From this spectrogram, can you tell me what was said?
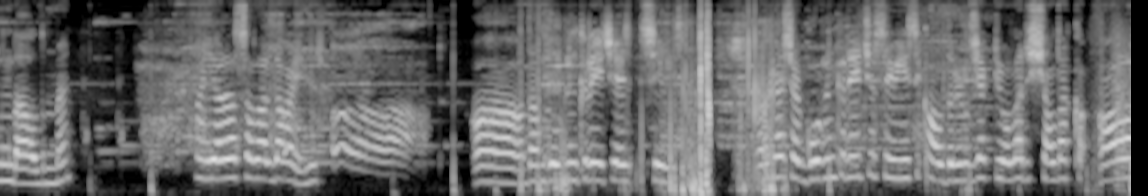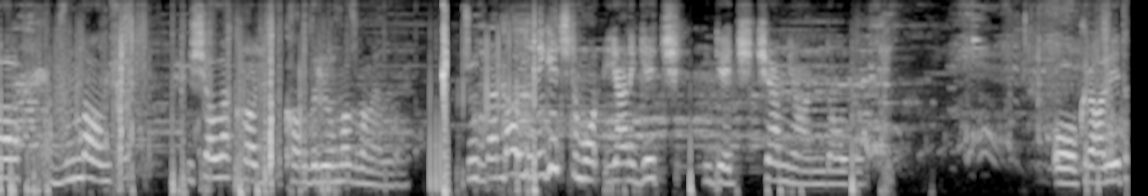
Bunu da aldım ben. Ha yarasalar daha iyidir. Aa adam Goblin Kraliçe seviyesi. Arkadaşlar Goblin Kraliçe seviyesi kaldırılacak diyorlar. İnşallah Aa bunu da almışım. İnşallah kal- kaldırılmaz bana göre. Çünkü ben daha yeni geçtim yani geç geçeceğim yani daha doğrusu. O kraliyet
